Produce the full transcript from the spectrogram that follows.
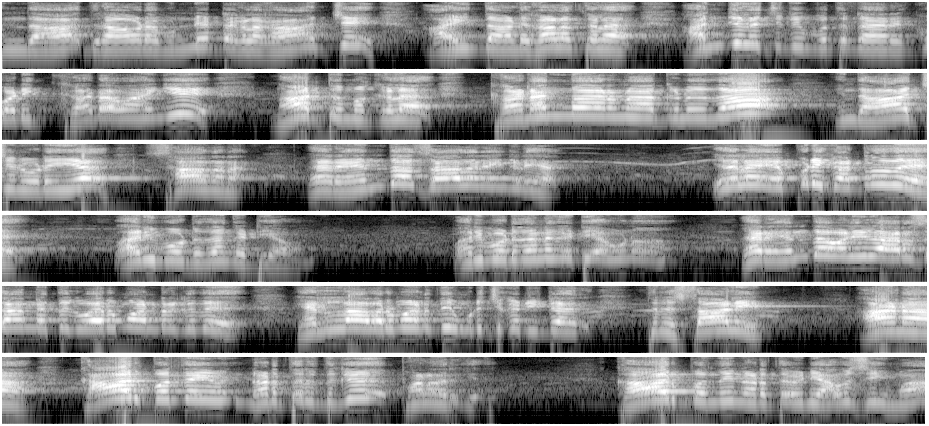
இந்த திராவிட முன்னேற்ற கழக ஆட்சி ஐந்து ஆண்டு காலத்தில் அஞ்சு லட்சத்தி முப்பத்தெட்டாயிரம் கோடி கடை வாங்கி நாட்டு மக்களை கடன்காரனாக்குனது தான் இந்த ஆட்சியினுடைய சாதனை. வேற எந்த சாதனையும் கிடையாது. இதெல்லாம் எப்படி கட்டுறது? வரி போட்டு தான் கட்டி ஆகணும் வரி போட்டு தானே கட்டி ஆகணும் வேற எந்த வழியில் அரசாங்கத்துக்கு வருமானம் இருக்குது? எல்லா வருமானத்தையும் முடிச்சு கட்டிட்டார் திரு ஸ்டாலின். ஆனால் கார் பந்தயம் நடத்துறதுக்கு பணம் இருக்குது. கார் பந்தயம் நடத்த வேண்டிய அவசியமா?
